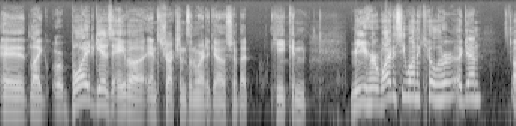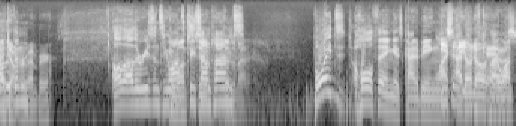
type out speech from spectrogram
uh, like or Boyd gives Ava instructions on where to go so that he can meet her. Why does he want to kill her again? I don't remember. all the other reasons he, He wants, to, sometimes. Boyd's whole thing is kind of being like, I don't know of if I want.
